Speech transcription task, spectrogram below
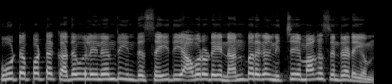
பூட்டப்பட்ட கதவுகளிலிருந்து இந்த செய்தி அவருடைய நண்பர்கள் நிச்சயமாக சென்றடையும்.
